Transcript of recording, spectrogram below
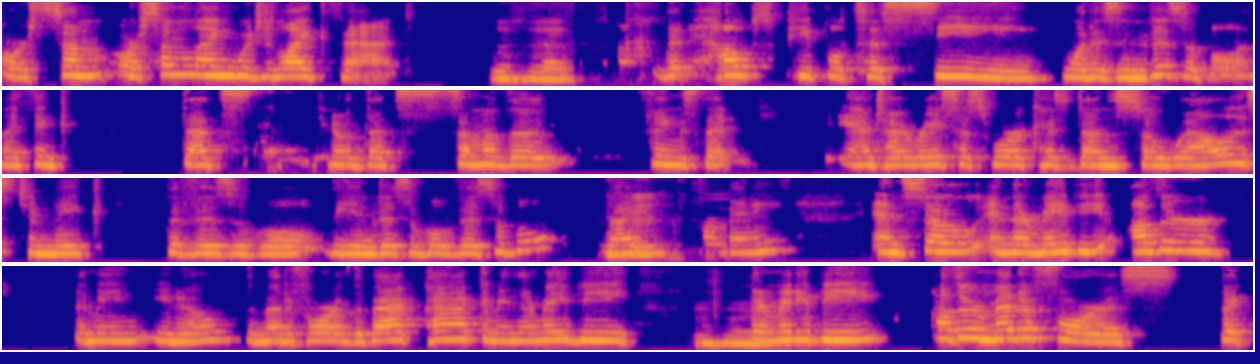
or some or some language like that Mhm. that helps people to see what is invisible? And I think that's you know that's some of the things that anti-racist work has done so well is to make the visible the invisible visible right for many and so and there may be other i mean you know the metaphor of the backpack. I mean there may be Mhm. there may be other metaphors that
